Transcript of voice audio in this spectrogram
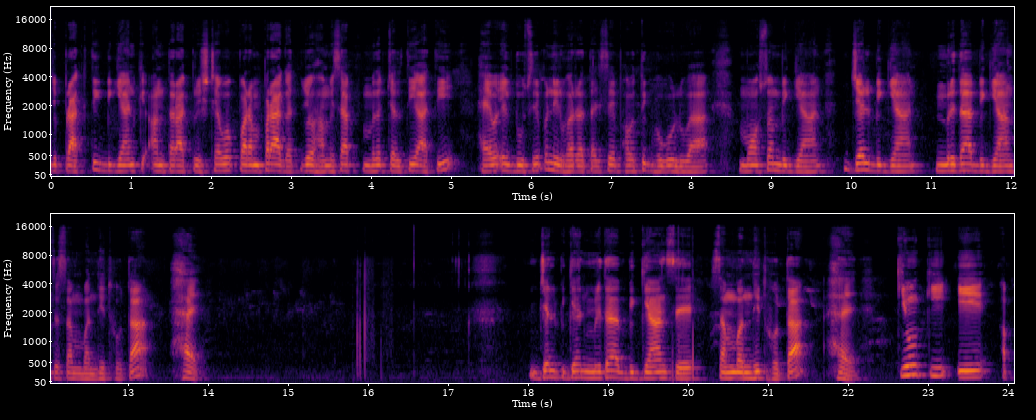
जो प्राकृतिक विज्ञान के अंतरा पृष्ठ है, वो परंपरागत जो हमेशा मतलब चलती आती है वो एक दूसरे पर निर्भर रहता है। जैसे भौतिक भूगोल हुआ मौसम विज्ञान जल विज्ञान मृदा विज्ञान से संबंधित होता है। जल विज्ञान मृदा विज्ञान से संबंधित होता है क्योंकि ये अप,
